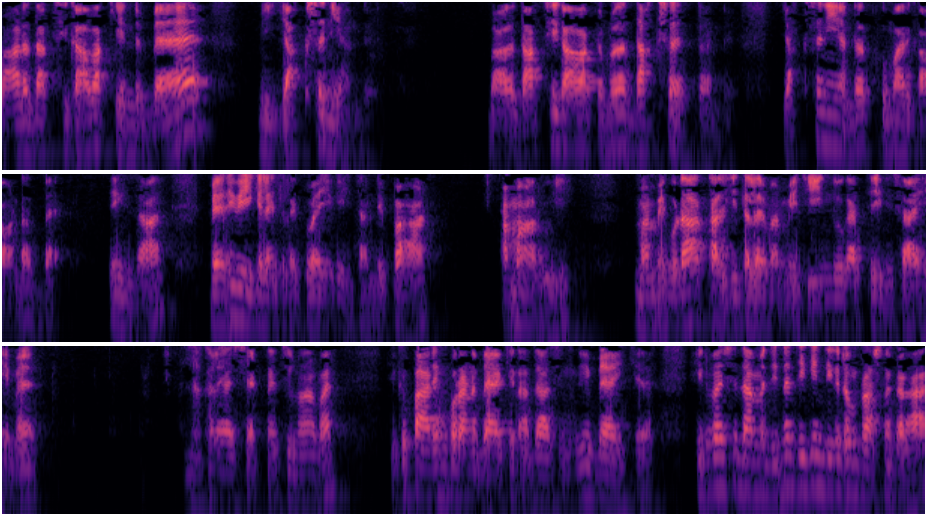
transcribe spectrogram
බාල දක්ෂිකාවක් කියන්න බෑ මේ යක්ෂණියන්ට. බාල දක්ෂිකාවක් කියනවා දක්ෂ නැත්තන්ට. යක්ෂණියන්ටත් කුමාරිකාවන්ටත් බෑ. ඒ නිසා බැරි වෙයි කියලා හිතලා කිව්වා ඒක හිතන්න එපා. අමාරුයි. මම මේ ගොඩාක් කල් හිතලා මම මේ තීන්දුව ගත්තේ නිසා එහෙම ලකලෑසියක් නැති වුණාම එකපාරෙන් කරන්න බෑ කියන අදහසින් නේ බෑයි කියලා. ඊට පස්සේ ධම්ම දින දිගින් දිගටම ප්‍රශ්න කරා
